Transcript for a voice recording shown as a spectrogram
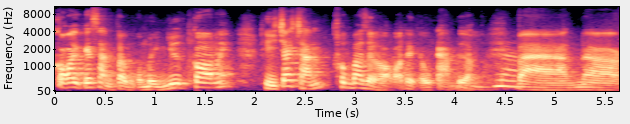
coi cái sản phẩm của mình như con ấy thì chắc chắn không bao giờ họ có thể thấu cảm được. Ừ. và à,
